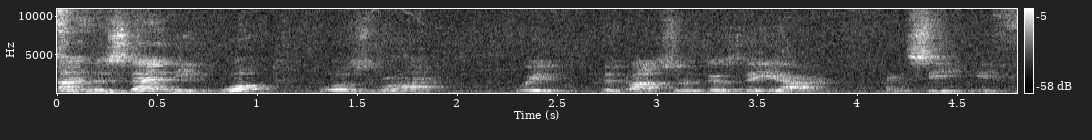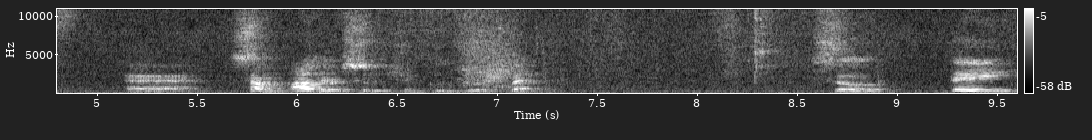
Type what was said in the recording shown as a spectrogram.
understanding what was wrong with the passwords as they are and see if uh, some other solution could work better. So they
